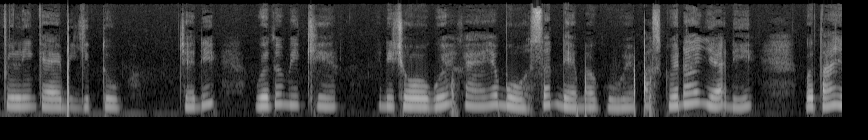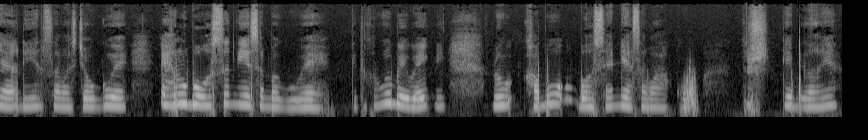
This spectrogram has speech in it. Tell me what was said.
feeling kayak begitu. Jadi gue tuh mikir ini cowok gue kayaknya bosen deh sama gue. Pas gue nanya nih gue tanya nih sama cowok gue eh lu bosen ya sama gue? Gitu kan gue baik-baik nih. Lu kamu bosen ya sama aku? Terus dia bilangnya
